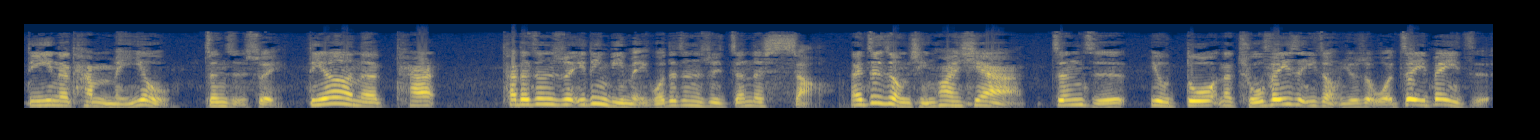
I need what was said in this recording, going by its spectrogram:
第一呢，它没有增值税；第二呢，它它的增值税一定比美国的增值税真的少。那这种情况下，增值又多，那除非是一种，就是我这一辈子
